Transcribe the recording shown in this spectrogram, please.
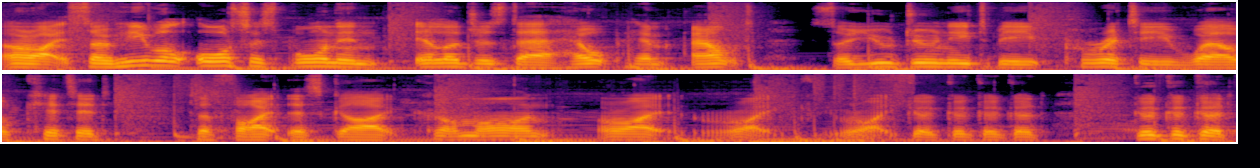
Alright, so he will also spawn in Illagers to help him out. So you do need to be pretty well kitted to fight this guy. Come on. Alright, right, right. Good, good, good, good. Good, good, good.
